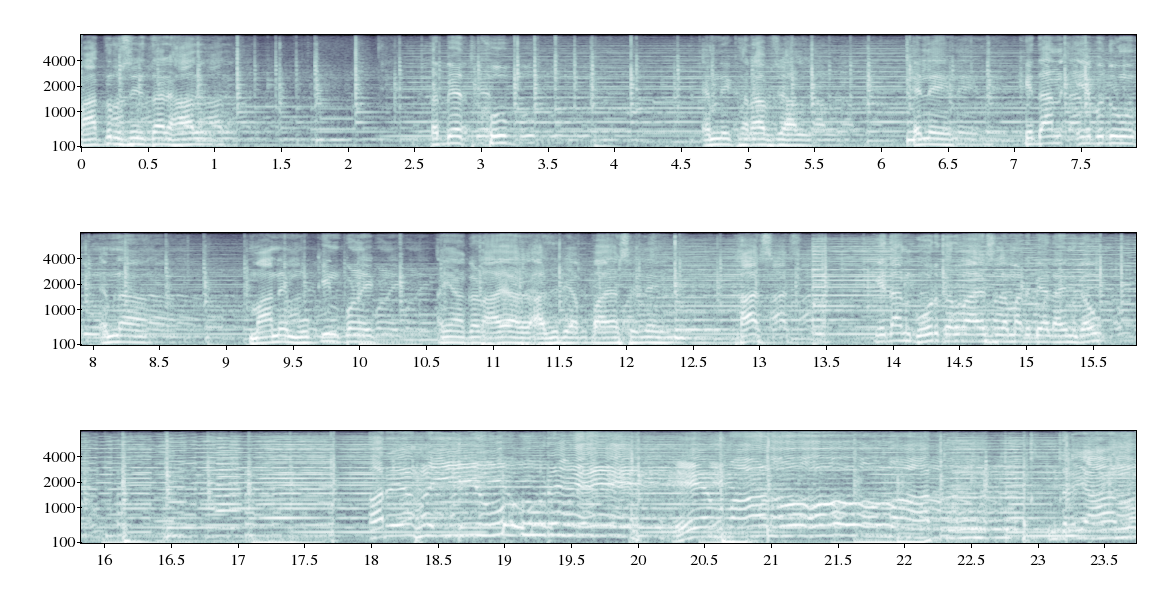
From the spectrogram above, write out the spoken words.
માતૃશ્રી ત્યારે હાલ. તબિયત ખૂબ એમની ખરાબ છે હાલ. એટલે કેદાન એ બધું એમના માને મૂકીને પણ એક અહીંયા આગળ આવ્યા હાજરી આપવા આવ્યા છે. ને ખાસ કેદાન ગોર કરવા આવ્યા છે એટલા માટે બે લાઈન ગાઉં. અરે હૈયું રે, હે માણો માતું, દયાનો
